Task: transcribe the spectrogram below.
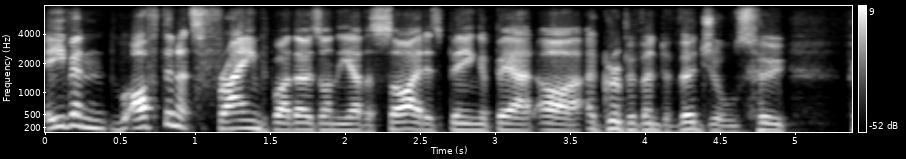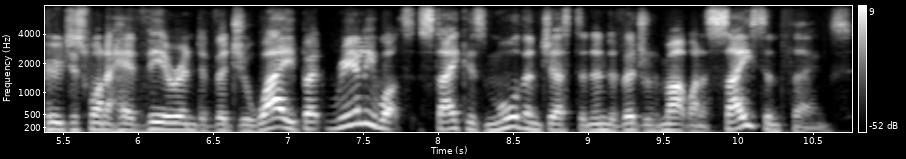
even often it's framed by those on the other side as being about oh, a group of individuals who who just want to have their individual way. But really, what's at stake is more than just an individual who might want to say some things.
